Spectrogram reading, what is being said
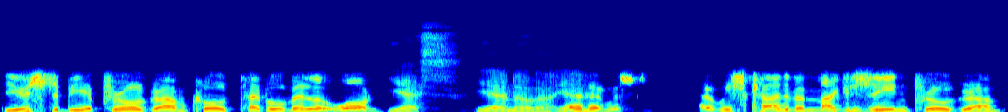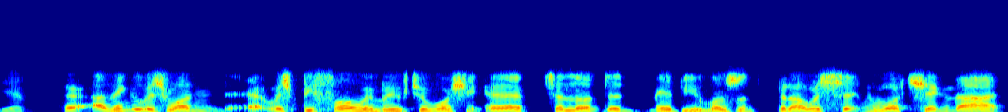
there used to be a program called Pebble Mill at One Yes. Yeah, I know that. Yeah. and it was it was kind of a magazine program. Yeah. Uh, I think it was one. It was before we moved to Washington uh, to London. Maybe it wasn't, but I was sitting watching that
